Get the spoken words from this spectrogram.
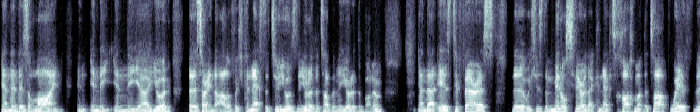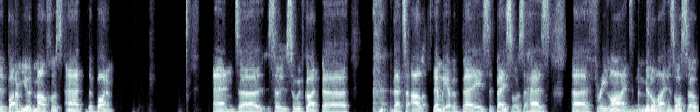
and then there's a line in in the in the uh, Yud, uh, sorry, in the Aleph, which connects the two Yuds, the Yud at the top and the Yud at the bottom. And that is Tiferes, the, which is the middle sphere that connects Chachma at the top with the bottom Yud Malchus at the bottom. And uh, so, so we've got uh, that's an Aleph. Then we have a base. The base also has uh, three lines, and the middle line is also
